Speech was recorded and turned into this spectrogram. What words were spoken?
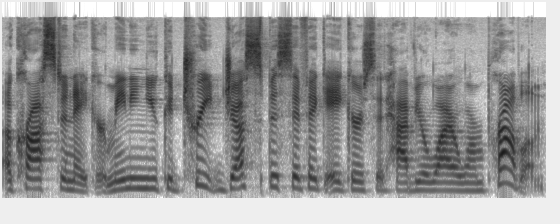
across an acre, meaning you could treat just specific acres that have your wireworm problem.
